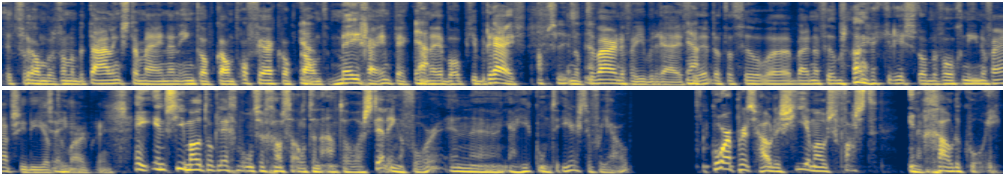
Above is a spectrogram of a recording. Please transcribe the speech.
het veranderen van een betalingstermijn aan inkoopkant of verkoopkant mega impact Ja. kan hebben op je bedrijf. Absoluut, En op de waarde van je bedrijf. Hè? Dat dat veel, bijna veel belangrijker is dan de volgende innovatie die je op de markt brengt. Hey, in CMO Talk leggen we onze gasten altijd een aantal stellingen voor. En ja, hier komt de eerste voor jou. Corporates houden CMO's vast in een gouden kooi.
